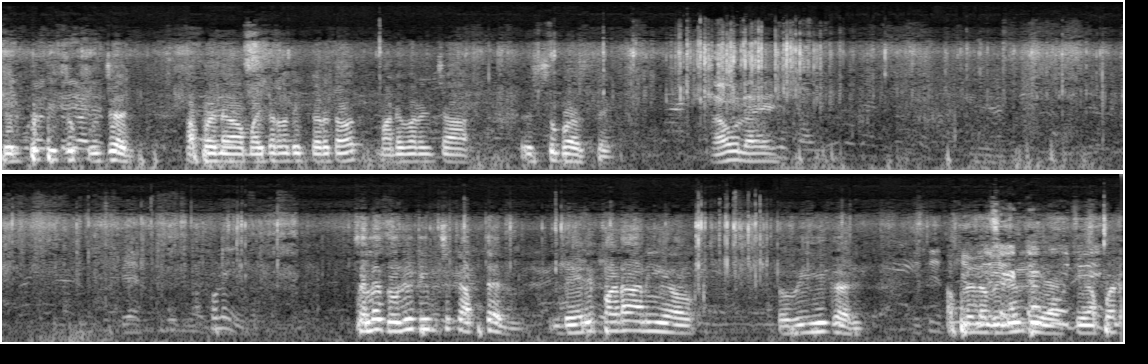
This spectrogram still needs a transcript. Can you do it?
खेळपट्टीचं पूजन आपण मैदानामध्ये करत आहोत मान्यवरांच्या शुभ हस्ते. राहुल आहे. चला दोन्ही टीमचे कॅप्टन डेरेपाडा आणि विहीकर आपल्याला विनंती आहे की आपण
